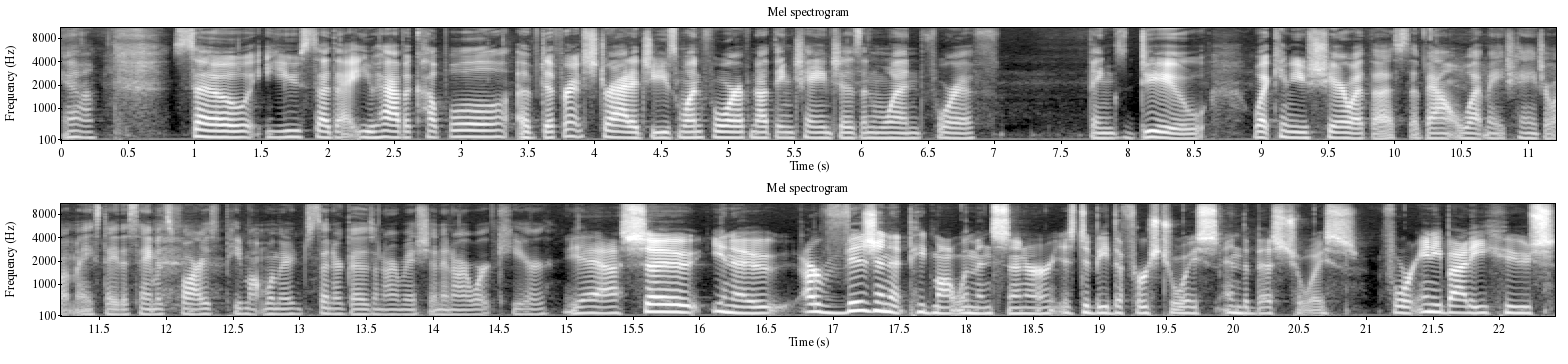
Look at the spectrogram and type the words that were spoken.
Yeah. So you said that you have a couple of different strategies one for if nothing changes, and one for if things do. What can you share with us about what may change or what may stay the same as far as Piedmont Women's Center goes in our mission and our work here? Yeah. So, you know, our vision at Piedmont Women's Center is to be the first choice and the best choice for anybody who's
